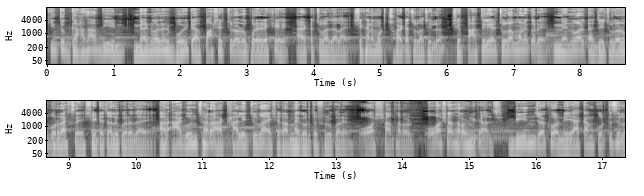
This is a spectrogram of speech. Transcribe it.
কিন্তু গাধা বিন ম্যানুয়ালের বইটা পাশের চুলার উপরে রেখে আর একটা চুলা জ্বালায়। সেখানে মোট ছয়টা চুলা ছিল। সে পাতিলের চুলা মনে করে ম্যানুয়ালটা যে চুলার উপর রাখছে, সেটা চালু করে দেয়। আর আগুন ছাড়া খালি চুলা এসে রান্না করতে শুরু করে। অসাধারণ অসাধারণ কাজ। বিন যখন এই আকাম করতেছিল,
